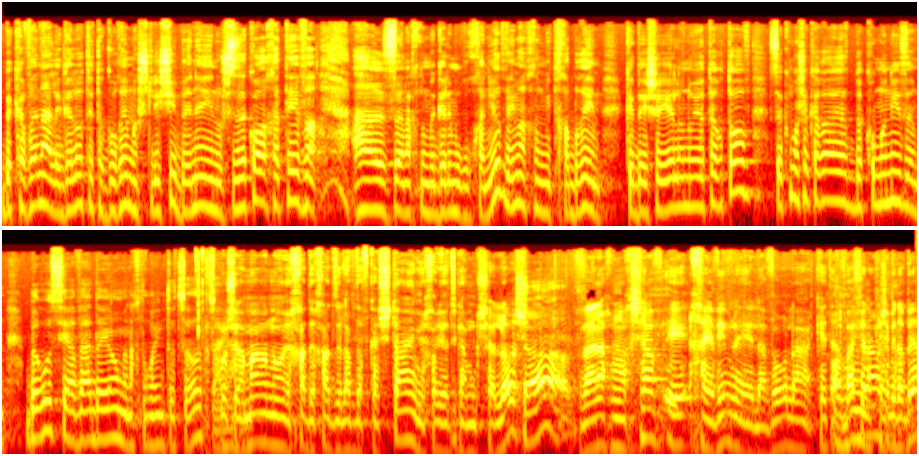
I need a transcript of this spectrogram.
בכוונה לגלות את הגורם השלישי בינינו, שזה כוח הטבע, אז אנחנו מגלים רוחניות, ואם אנחנו מתחברים כדי שיהיה לנו יותר טוב, זה כמו שקרה בקומוניזם ברוסיה, ועד היום אנחנו רואים תוצאות. אז כמו שאמרנו, אחד אחד זה לאו דווקא שתיים, יכול להיות גם שלוש. טוב. ואנחנו עכשיו אה, חייבים אה, לעבור לקטע הבא שלנו, שמדבר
